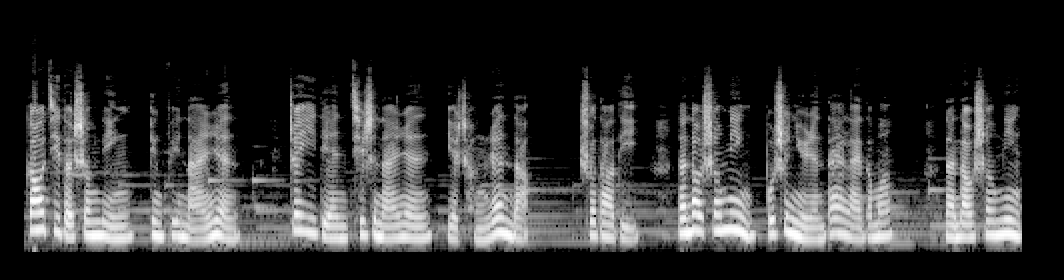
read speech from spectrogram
高级的生灵并非男人，这一点其实男人也承认的。说到底，难道生命不是女人带来的吗？难道生命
